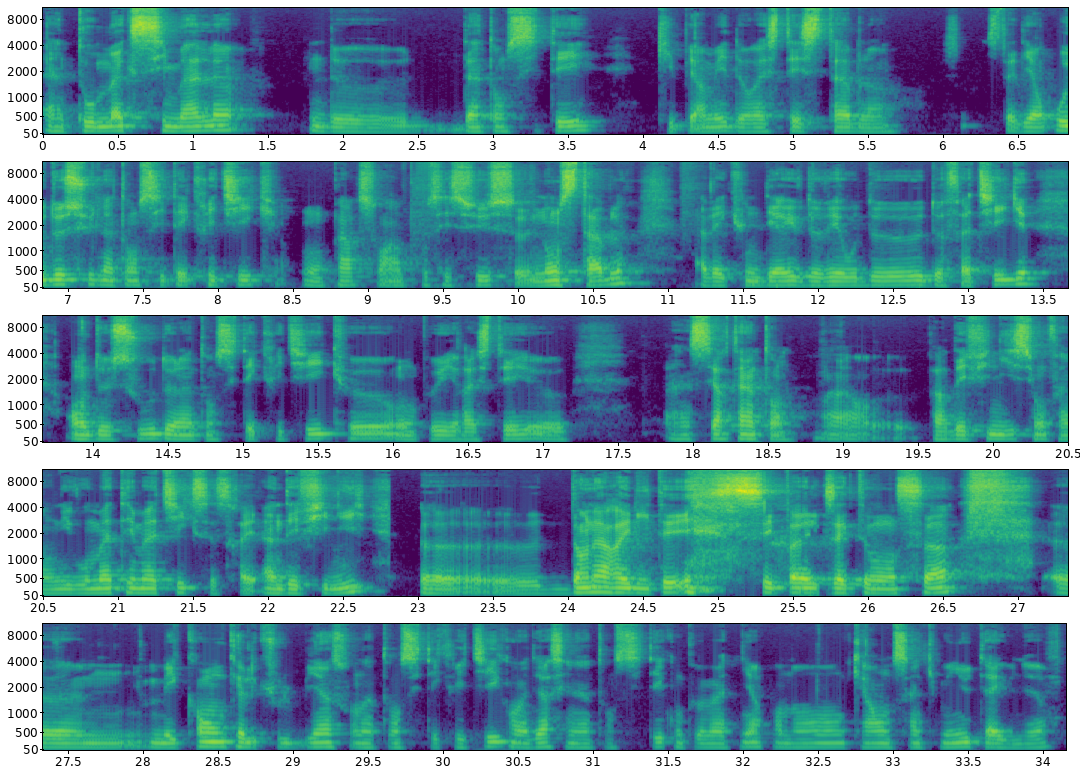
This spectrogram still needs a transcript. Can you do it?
un taux maximal d'intensité qui permet de rester stable c'est-à-dire au-dessus de l'intensité critique, on part sur un processus non stable avec une dérive de VO2, de fatigue. En dessous de l'intensité critique, euh, on peut y rester euh, un certain temps. Alors, euh, par définition, enfin au niveau mathématique, ce serait indéfini. Euh, dans la réalité, c'est pas exactement ça. Euh, mais quand on calcule bien son intensité critique, on va dire c'est une intensité qu'on peut maintenir pendant 45 minutes à une heure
